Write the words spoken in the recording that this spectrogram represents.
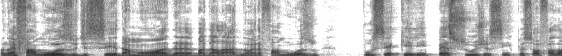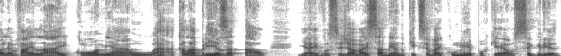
Mas não é famoso de ser da moda, badalado, não, era famoso por ser aquele pé sujo assim que o pessoal fala, olha, vai lá e come a, a calabresa tal. E aí você já vai sabendo o que, que você vai comer, porque é o segredo.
